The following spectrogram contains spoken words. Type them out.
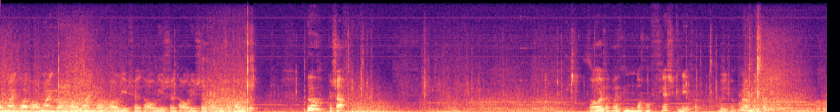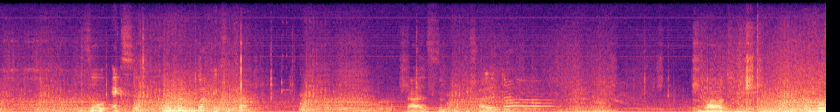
oh mein Gott, oh mein Gott, oh mein Gott, holy shit, holy shit, holy shit, holy shit, holy shit. Huh, geschafft. So, ich habe jetzt noch ein Flash genäht. So, Exit. Wo könnte überall Exit sein? Da ist, die Schalter. Gott. Wo,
